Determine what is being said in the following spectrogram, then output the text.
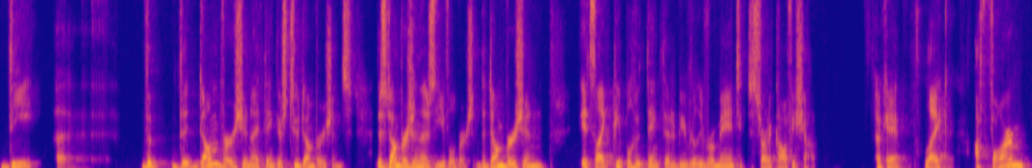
The uh, the the dumb version, I think there's two dumb versions. There's dumb version and there's the evil version. The dumb version, it's like people who think that it'd be really romantic to start a coffee shop. Okay. Like a farm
